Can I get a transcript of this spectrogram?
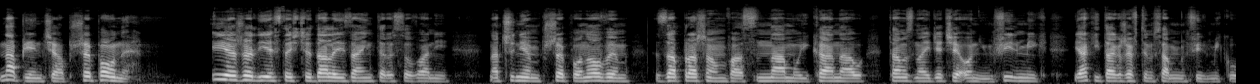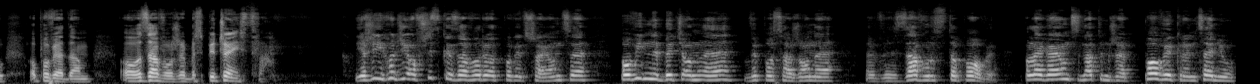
napięcia przepony. I jeżeli jesteście dalej zainteresowani naczyniem przeponowym, zapraszam Was na mój kanał. Tam znajdziecie o nim filmik, jak i także w tym samym filmiku opowiadam o zaworze bezpieczeństwa. Jeżeli chodzi o wszystkie zawory odpowietrzające, powinny być one wyposażone w zawór stopowy, polegający na tym, że po wykręceniu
